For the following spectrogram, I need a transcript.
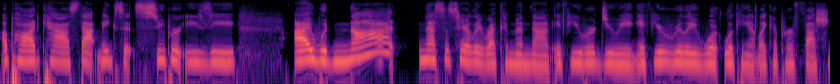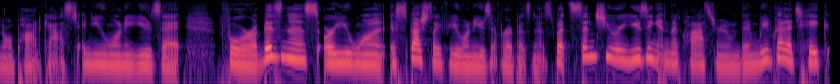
a podcast. That makes it super easy. I would not necessarily recommend that if you were doing if you're really looking at like a professional podcast and you want to use it for a business or you want especially if you want to use it for a business. But since you are using it in the classroom then we've got to take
